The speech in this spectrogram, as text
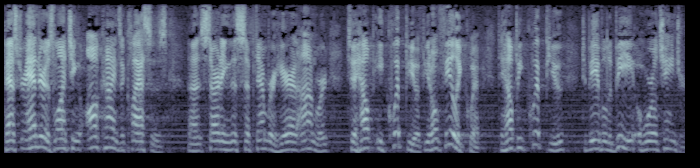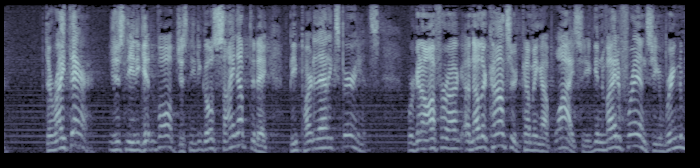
Pastor Andrew is launching all kinds of classes uh, starting this September here and onward to help equip you, if you don't feel equipped, to help equip you to be able to be a world changer. They're right there. You just need to get involved. Just need to go sign up today. Be part of that experience. We're going to offer a, another concert coming up. Why? So you can invite a friend, so you can bring them,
